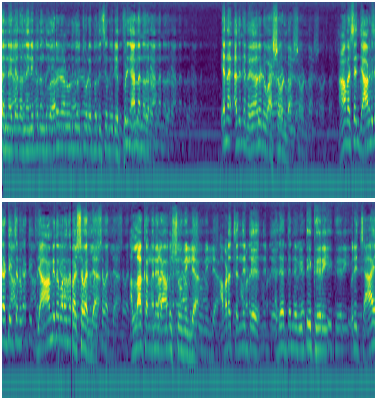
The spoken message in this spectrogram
തന്നെ അല്ലേ തന്നെ. ഇനിയിപ്പോ നിങ്ങൾക്ക് വേറൊരാളോട് ചോദിച്ചോടെ? ഇപ്പൊ എപ്പോഴും ഞാൻ തന്നെ തരാം. എന്നാൽ അതിന്റെ വേറൊരു വശമുണ്ട്. ആ വർഷം ജാമിത ടീച്ചർ ജാമിത പറഞ്ഞ വശമല്ല. അള്ളാഹ്ക്ക് അങ്ങനെ ഒരു ആവശ്യവുമില്ല. അവിടെ ചെന്നിട്ട് അദ്ദേഹത്തിന്റെ വീട്ടിൽ കയറി ഒരു ചായ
